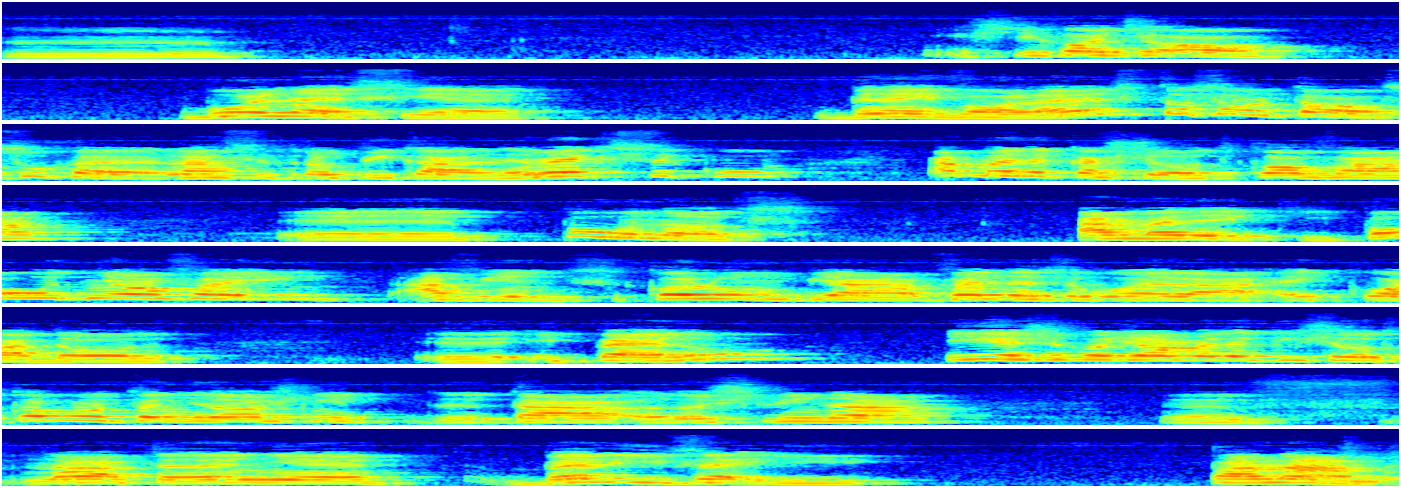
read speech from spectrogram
mm, jeśli chodzi o Bulnesię Greyvolens, to są to suche lasy tropikalne Meksyku, Ameryka Środkowa, y, północ Ameryki Południowej, a więc Kolumbia, Wenezuela, Ekwador y, i Peru I jeżeli chodzi o Amerykę Środkową, to nie rośnie y, ta roślina y, na terenie Belize i Panamy.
